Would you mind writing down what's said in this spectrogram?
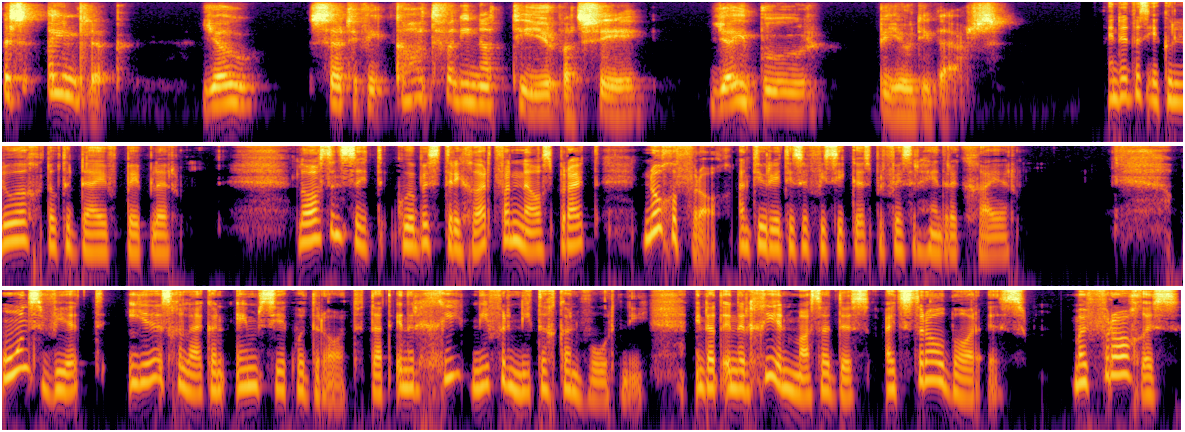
is eintlik jou sertifikaat van die natuur wat sê jy boer biodivers en dit was ekoloog Dr Dave Peppler. Laastens het Kobus Trigard van Nelspruit nog 'n vraag aan teoretiese fisikus professor Hendrik Geier. Ons weet E is gelyk aan mc kwadraat dat energie nie vernietig kan word nie en dat energie en massa dus uitstraalbaar is. My vraag is,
